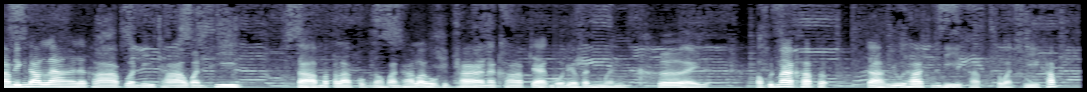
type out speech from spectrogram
ตามลิงก์ด้านล่างเลยนะครับ วันนี้เช้าวันที่ 3 มกราคม 2565 นะครับ แจกโมเดลกันเหมือนเคย ขอบคุณมากครับจากยูท่าทีดีครับ สวัสดีครับ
